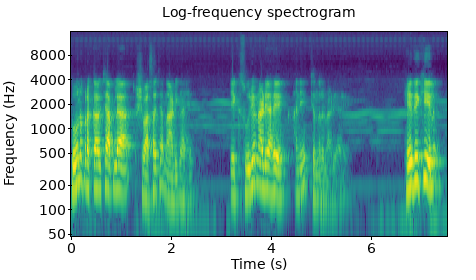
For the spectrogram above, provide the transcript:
दोन प्रकारच्या आपल्या श्वासाच्या नाडी आहेत. एक सूर्यनाडी आहे आणि एक चंद्रनाडी आहे. हे देखील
